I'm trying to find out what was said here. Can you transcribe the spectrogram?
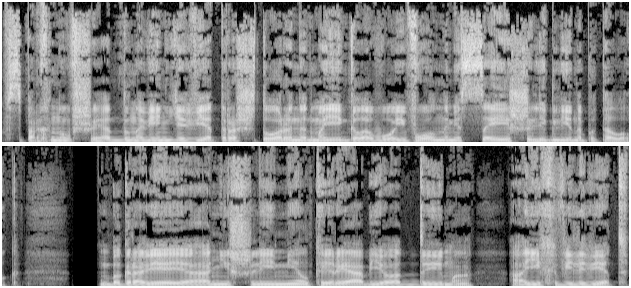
Вспорхнувшие от дуновенья ветра шторы над моей головой волнами сейши легли на потолок. Багровее они шли мелкой рябью от дыма, а их вельвет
